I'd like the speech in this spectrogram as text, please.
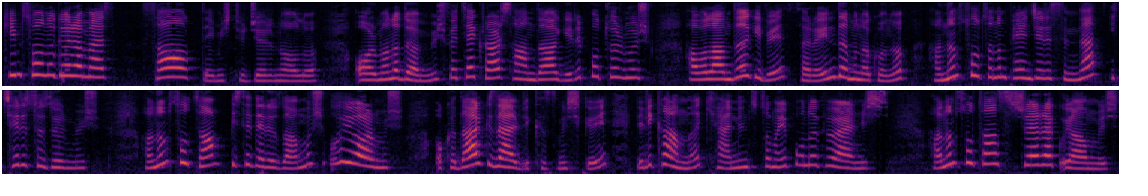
kimse onu göremez. Sağ ol demiş tüccarın oğlu. Ormana dönmüş ve tekrar sandığa girip oturmuş. Havalandığı gibi sarayın damına konup hanım sultanın penceresinden içeri süzülmüş. Hanım sultan bir sedere uzanmış uyuyormuş. O kadar güzel bir kızmış ki delikanlı kendini tutamayıp onu öpüvermiş. Hanım sultan sıçrayarak uyanmış.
